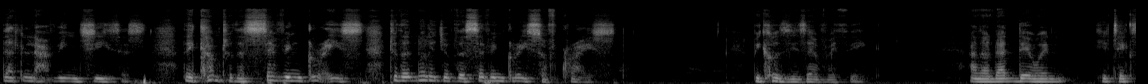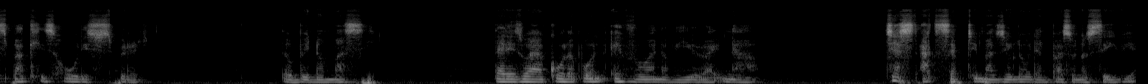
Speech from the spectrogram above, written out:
that loving Jesus. They come to the saving grace, to the knowledge of the saving grace of Christ. Because He's everything. And on that day when He takes back His Holy Spirit, there will be no mercy. That is why I call upon every one of you right now. Just accept Him as your Lord and personal Savior.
